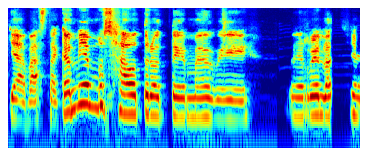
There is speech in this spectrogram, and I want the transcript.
Ya basta, cambiemos a otro tema de, de relación.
